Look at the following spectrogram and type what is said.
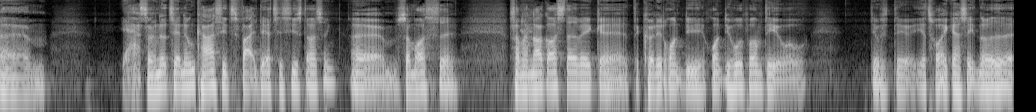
Øhm, ja, så er jeg nødt til at nævne Karsits fejl der til sidst også, ikke? Øhm, som også, øh, som han nok også stadigvæk, øh, det kører lidt rundt i, rundt i hovedet på ham. Det er jo, det er jo det, er- jeg tror ikke, jeg har set noget.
